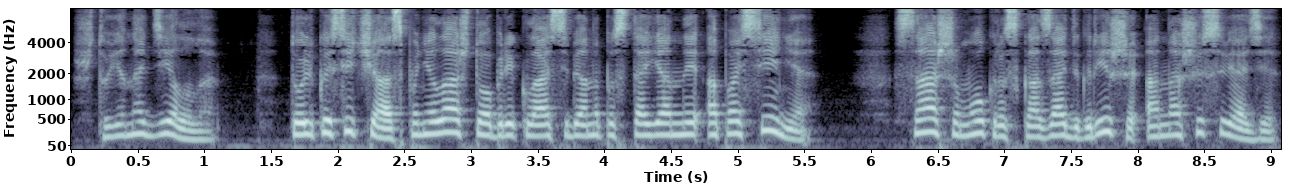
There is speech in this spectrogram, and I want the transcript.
Что я наделала? Только сейчас поняла, что обрекла себя на постоянные опасения. Саша мог рассказать Грише о нашей связи.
